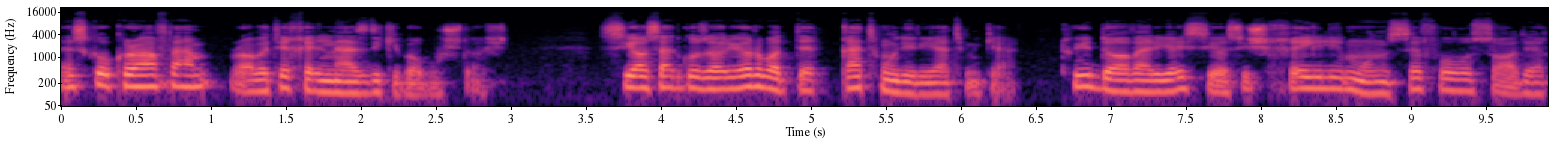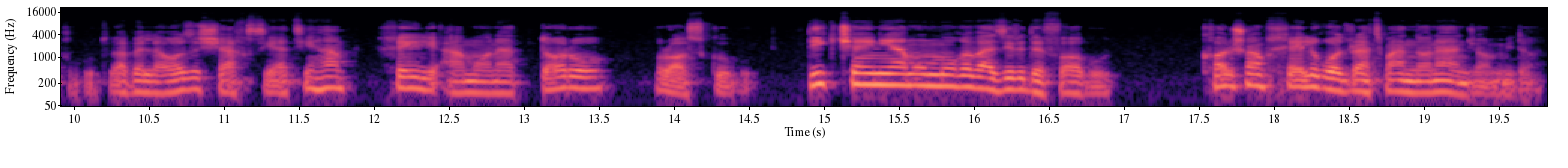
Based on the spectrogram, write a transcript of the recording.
اسکوکرافت هم رابطه خیلی نزدیکی با بوش داشت. سیاست گذاری ها رو با دقت مدیریت می‌کرد. توی داوری های سیاسیش خیلی منصف و صادق بود و به لحاظ شخصیتی هم خیلی امانتدار و راستگو بود. دیک چینی هم اون موقع وزیر دفاع بود. کارش هم خیلی قدرتمندانه انجام می‌داد.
